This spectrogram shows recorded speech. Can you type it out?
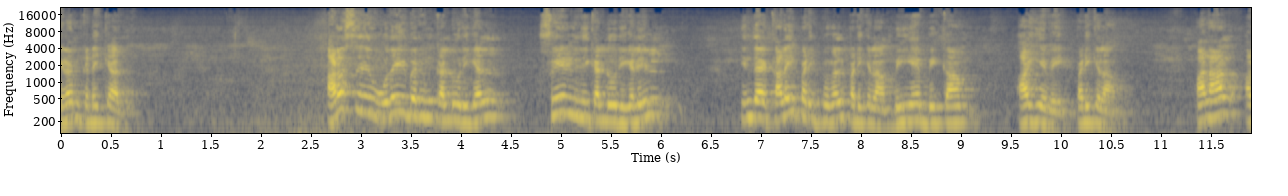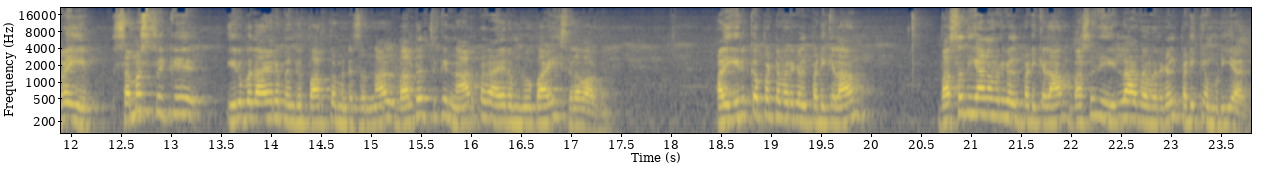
இடம் கிடைக்காது. அரசு உதவி பெறும் கல்லூரிகள் சுயநிதி கல்லூரிகளில் இந்த கலை படிப்புகள் படிக்கலாம். பிஏ பிகாம் ஆகியவை படிக்கலாம். ஆனால் அவை செமஸ்டருக்கு இருபதாயிரம் என்று பார்த்தோம் என்று சொன்னால் வருடத்துக்கு நாற்பதாயிரம் ரூபாய் செலவாகும். அது இருக்கப்பட்டவர்கள் படிக்கலாம் வசதியானவர்கள் படிக்கலாம் வசதி இல்லாதவர்கள் படிக்க முடியாது.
